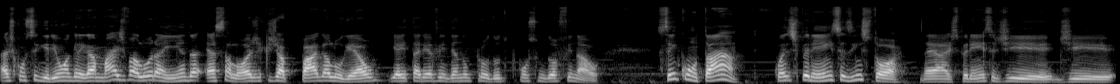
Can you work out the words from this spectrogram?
elas conseguiriam agregar mais valor ainda essa loja que já paga aluguel e aí estaria vendendo um produto para o consumidor final. Sem contar com as experiências em store, né? a experiência de, de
